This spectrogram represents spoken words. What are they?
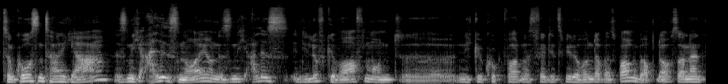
Zum großen Teil ja. Es ist nicht alles neu und es ist nicht alles in die Luft geworfen und äh, nicht geguckt worden, was fällt jetzt wieder runter, was brauchen wir überhaupt noch, sondern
